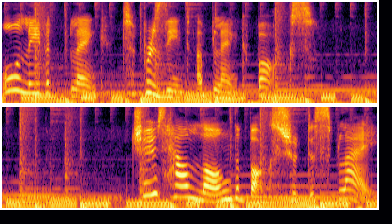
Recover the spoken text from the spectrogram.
or leave it blank to present a blank box. Choose how long the box should display.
